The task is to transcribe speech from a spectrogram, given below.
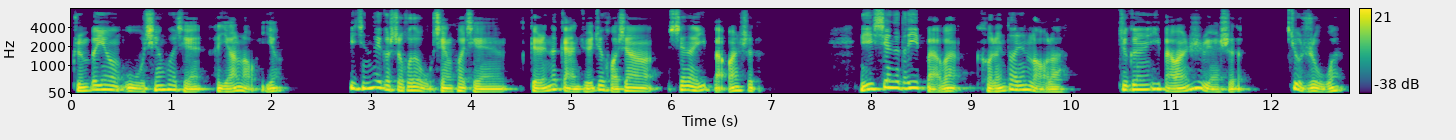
准备用五千块钱来养老一样。毕竟那个时候的五千块钱，给人的感觉就好像现在一百万似的。你现在的一百万，可能到你老了，就跟一百万日元似的，就值五万。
